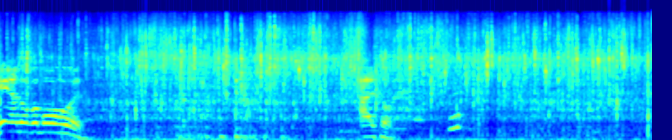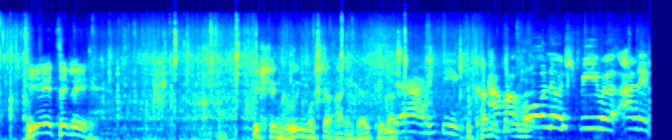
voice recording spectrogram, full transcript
Keiner noch einmal. Also. Jetzt, Sidley. Bisschen grün muss da rein, gell, Tilla? Ja, richtig. Aber ohne- ohne Zwiebel, alles.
